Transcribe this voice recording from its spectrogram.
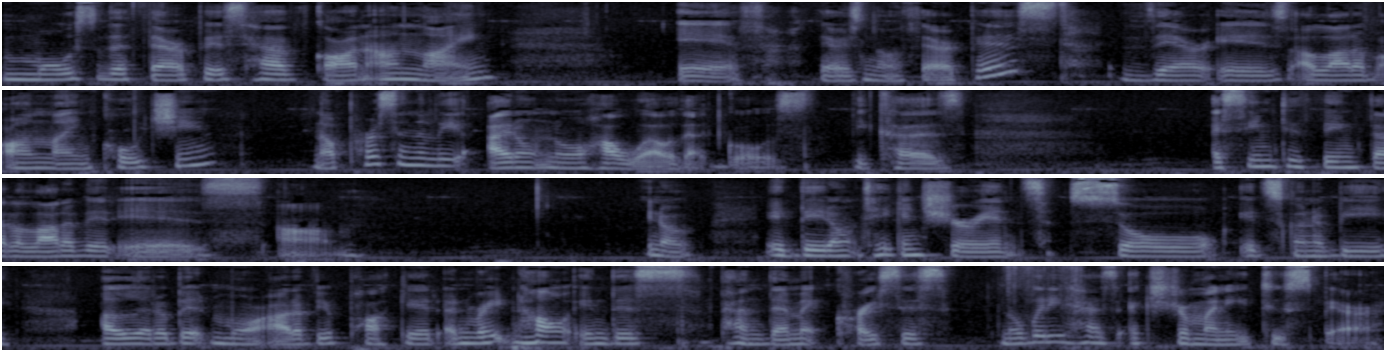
most of the therapists have gone online. If there's no therapist, there is a lot of online coaching. Now, personally, I don't know how well that goes because I seem to think that a lot of it is, um, you know, if they don't take insurance, so it's going to be a little bit more out of your pocket. And right now, in this pandemic crisis, nobody has extra money to spare.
